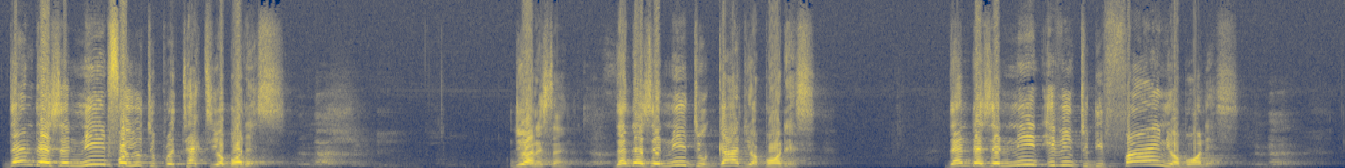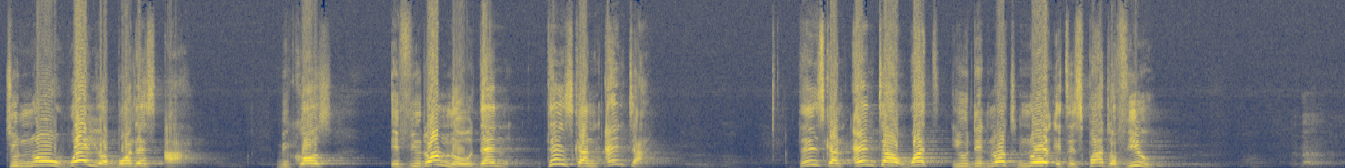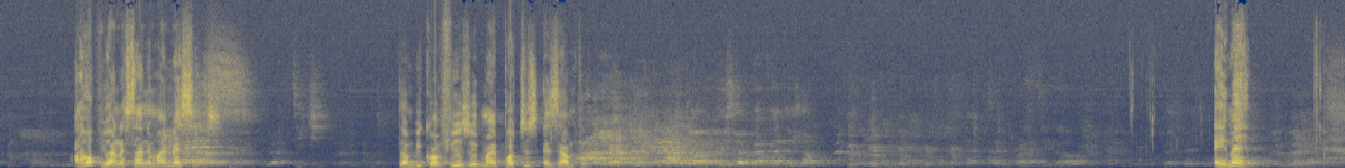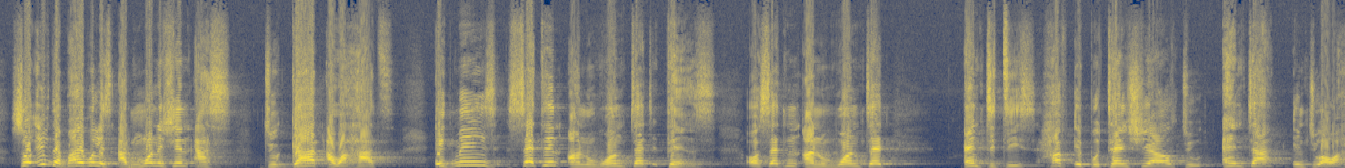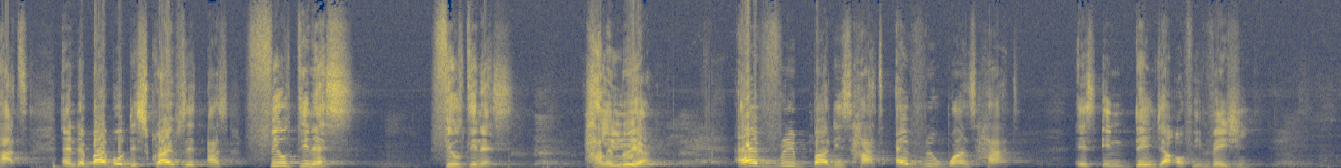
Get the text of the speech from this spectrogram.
then there's a need for you to protect your borders. Do you understand? Then there's a need to guard your borders. Then there's a need even to define your borders. To know where your borders are. Because if you don't know, then things can enter. Things can enter what you did not know it is part of you. I hope you're understanding my message. Don't be confused with my POTUS example. Amen. So if the Bible is admonishing us to guard our hearts, it means certain unwanted things or certain unwanted entities have a potential to enter into our hearts. And the Bible describes it as filthiness. Filthiness. Hallelujah. Everybody's heart, everyone's heart is in danger of invasion.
